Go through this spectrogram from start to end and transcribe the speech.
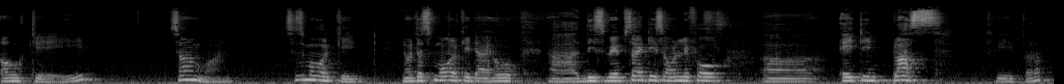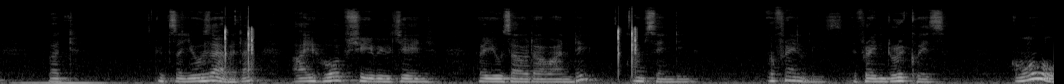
Okay. Someone. It's a small kid. Not a small kid I hope. Uh, this website is only for uh, 18 plus people. But it's a user avatar I hope she will change her user avatar one day I'm sending a friend list a friend request. Oh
